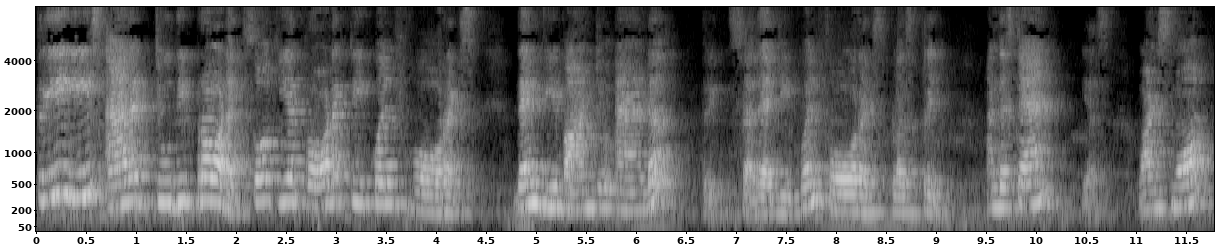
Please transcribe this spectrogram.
3 is added to the product so here product equal 4x then we want to add 3. So that equal 4x plus 3. Understand? Yes. Once more,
